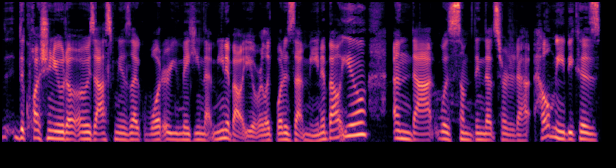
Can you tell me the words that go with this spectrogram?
the question you would always ask me is like what are you making that mean about you? Or like what does that mean about you? And that was something that started to help me because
